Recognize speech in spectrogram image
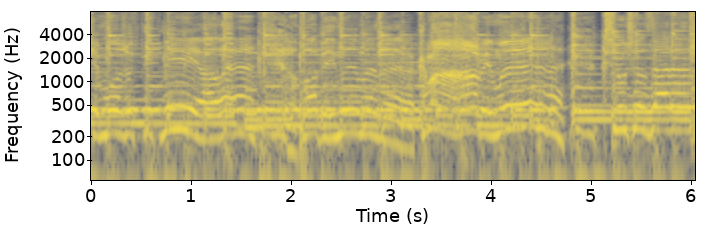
чи може в пітьмі, але обійми мене, come on, обійми. Ксюша зараз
